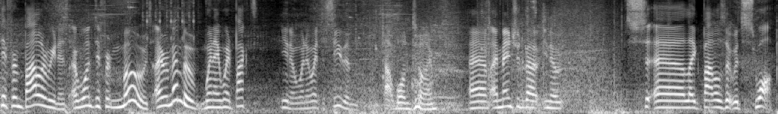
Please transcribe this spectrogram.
different battle arenas. I want different modes. I remember when I went back, to, you know, when I went to see them at one time, um, I mentioned about, you know, uh, like battles that would swap,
